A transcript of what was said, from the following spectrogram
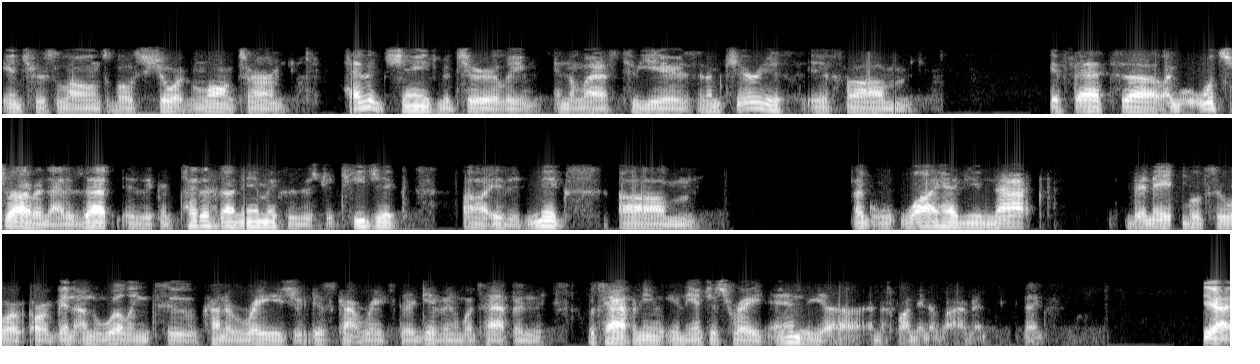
interest loans, both short and long term, haven't changed materially in the last two years. And I'm curious if um, if that's uh, like what's driving that? Is that is it competitive dynamics? Is it strategic? Uh, is it mix? Um, like, why have you not been able to or been unwilling to kind of raise your discount rates there, given what's happening in the interest rate and the uh, funding environment? Thanks. Yeah,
